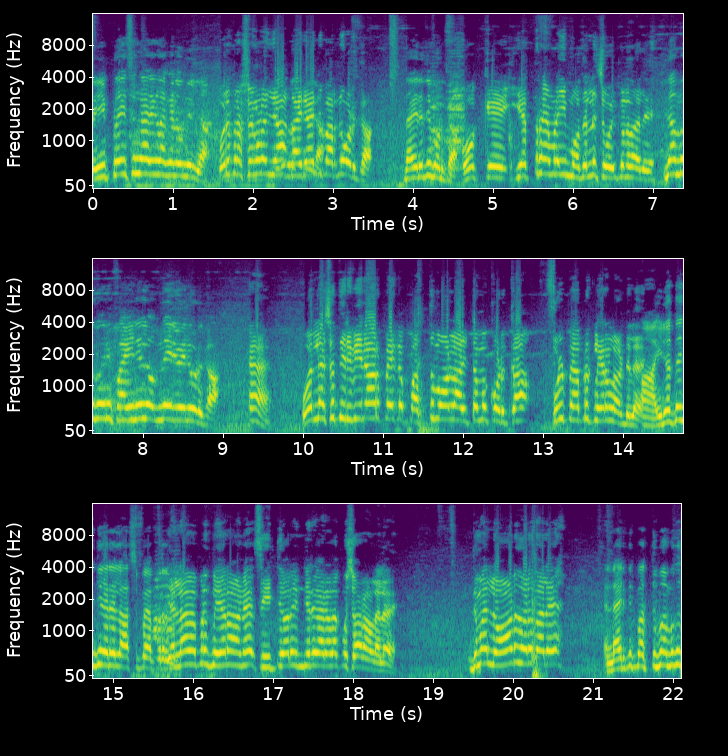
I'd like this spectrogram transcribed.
റീപ്ലേസും കാര്യങ്ങൾ അങ്ങനെ ഒന്നുമില്ല. ഒരു പ്രശ്നങ്ങളില്ല ധൈര്യമായിട്ട് പറഞ്ഞു കൊടുക്കാം. ധൈര്യത്തിൽ കൊടുക്കാം. ഓക്കെ എത്ര നമ്മൾ ഈ മുതലിന് ചോദിക്കണതാൽ? ഇത് നമുക്ക് ഒരു ഫൈനൽ ഒന്ന് ഇരുപതിന് കൊടുക്കാം. ഏ ഒരു ലക്ഷത്തി ഇരുപതിനായിരം റുപ്യൊക്കെ പത്ത് മോളിൽ അൾട്ടമ്മ കൊടുക്കാം. ഫുൾ പേപ്പർ ക്ലിയർ ഉള്ള ഉണ്ടല്ലേ ഇരുപത്തഞ്ച് വരെ ലാസ്റ്റ് പേപ്പർ എല്ലാ പേപ്പറും ക്ലിയർ ആണ്. സീറ്റ് കയറി ഇന്ത്യയുടെ കാര്യങ്ങളൊക്കെ ഉഷാറാണല്ലേ ഇതുമാ ലോൺ കയറുന്നാൽ രണ്ടായിരത്തി പത്ത് നമുക്ക്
